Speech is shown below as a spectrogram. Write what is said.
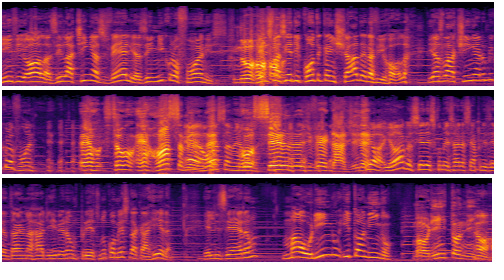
em violas e latinhas velhas em microfones. Nossa. Eles faziam de conta que a enxada era a viola e as latinhas eram o microfone. É, são, é roça mesmo, né? roça mesmo. Roceiro de verdade, né? E, ó, e logo cedo eles começaram a se apresentar na Rádio Ribeirão Preto. No começo da carreira, eles eram Maurinho e Toninho. Maurinho e Toninho. Ó,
